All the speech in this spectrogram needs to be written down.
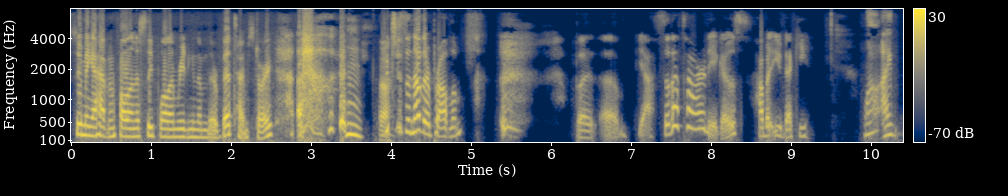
assuming I haven't fallen asleep while I'm reading them their bedtime story, which is another problem. But um, yeah, so that's how our day goes. How about you, Becky? Well, I'm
